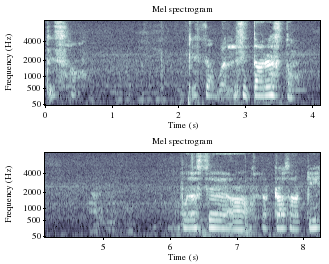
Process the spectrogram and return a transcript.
Quizá. Quizá voy a necesitar esto. Voy a hacer la casa aquí.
